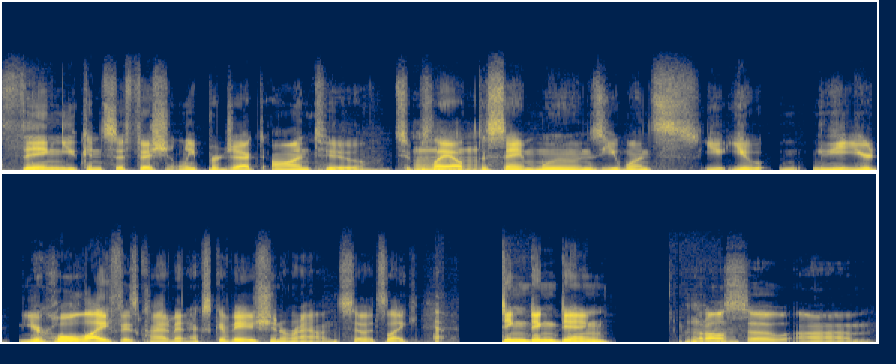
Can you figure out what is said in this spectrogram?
thing you can sufficiently project onto to play out Mm. the same wounds you once you you your your whole life is kind of an excavation around. So it's like ding ding ding but Mhm. also um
